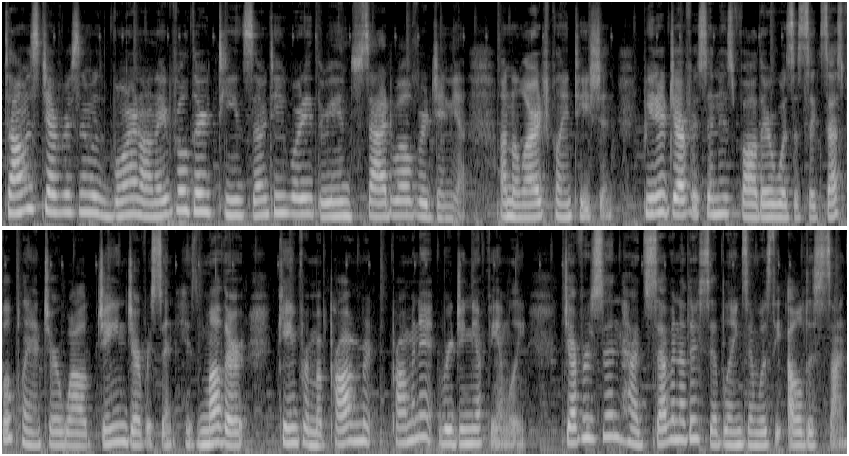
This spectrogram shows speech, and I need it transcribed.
Thomas Jefferson was born on April 13, 1743, in Shadwell, Virginia, on a large plantation. Peter Jefferson, his father, was a successful planter, while Jane Jefferson, his mother, came from a prom- prominent Virginia family. Jefferson had seven other siblings and was the eldest son.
